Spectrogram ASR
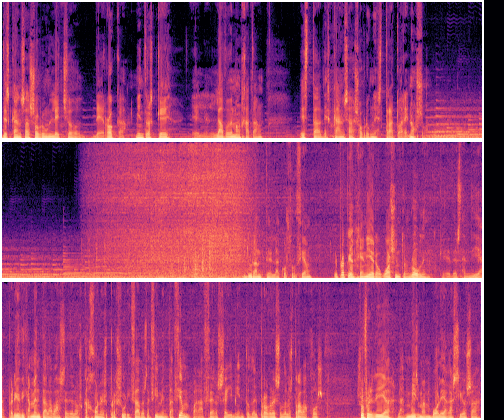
descansa sobre un lecho de roca, mientras que el lado de Manhattan esta descansa sobre un estrato arenoso. Durante la construcción, el propio ingeniero Washington Rowling, que descendía periódicamente a la base de los cajones presurizados de cimentación para hacer seguimiento del progreso de los trabajos, sufriría la misma embolia gaseosa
